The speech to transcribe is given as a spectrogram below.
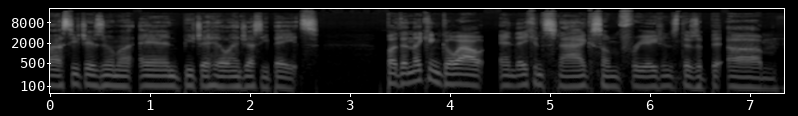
uh, C.J. Uzomah and B.J. Hill and Jessie Bates, but then they can go out and they can snag some free agents. There's a bit. Um,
